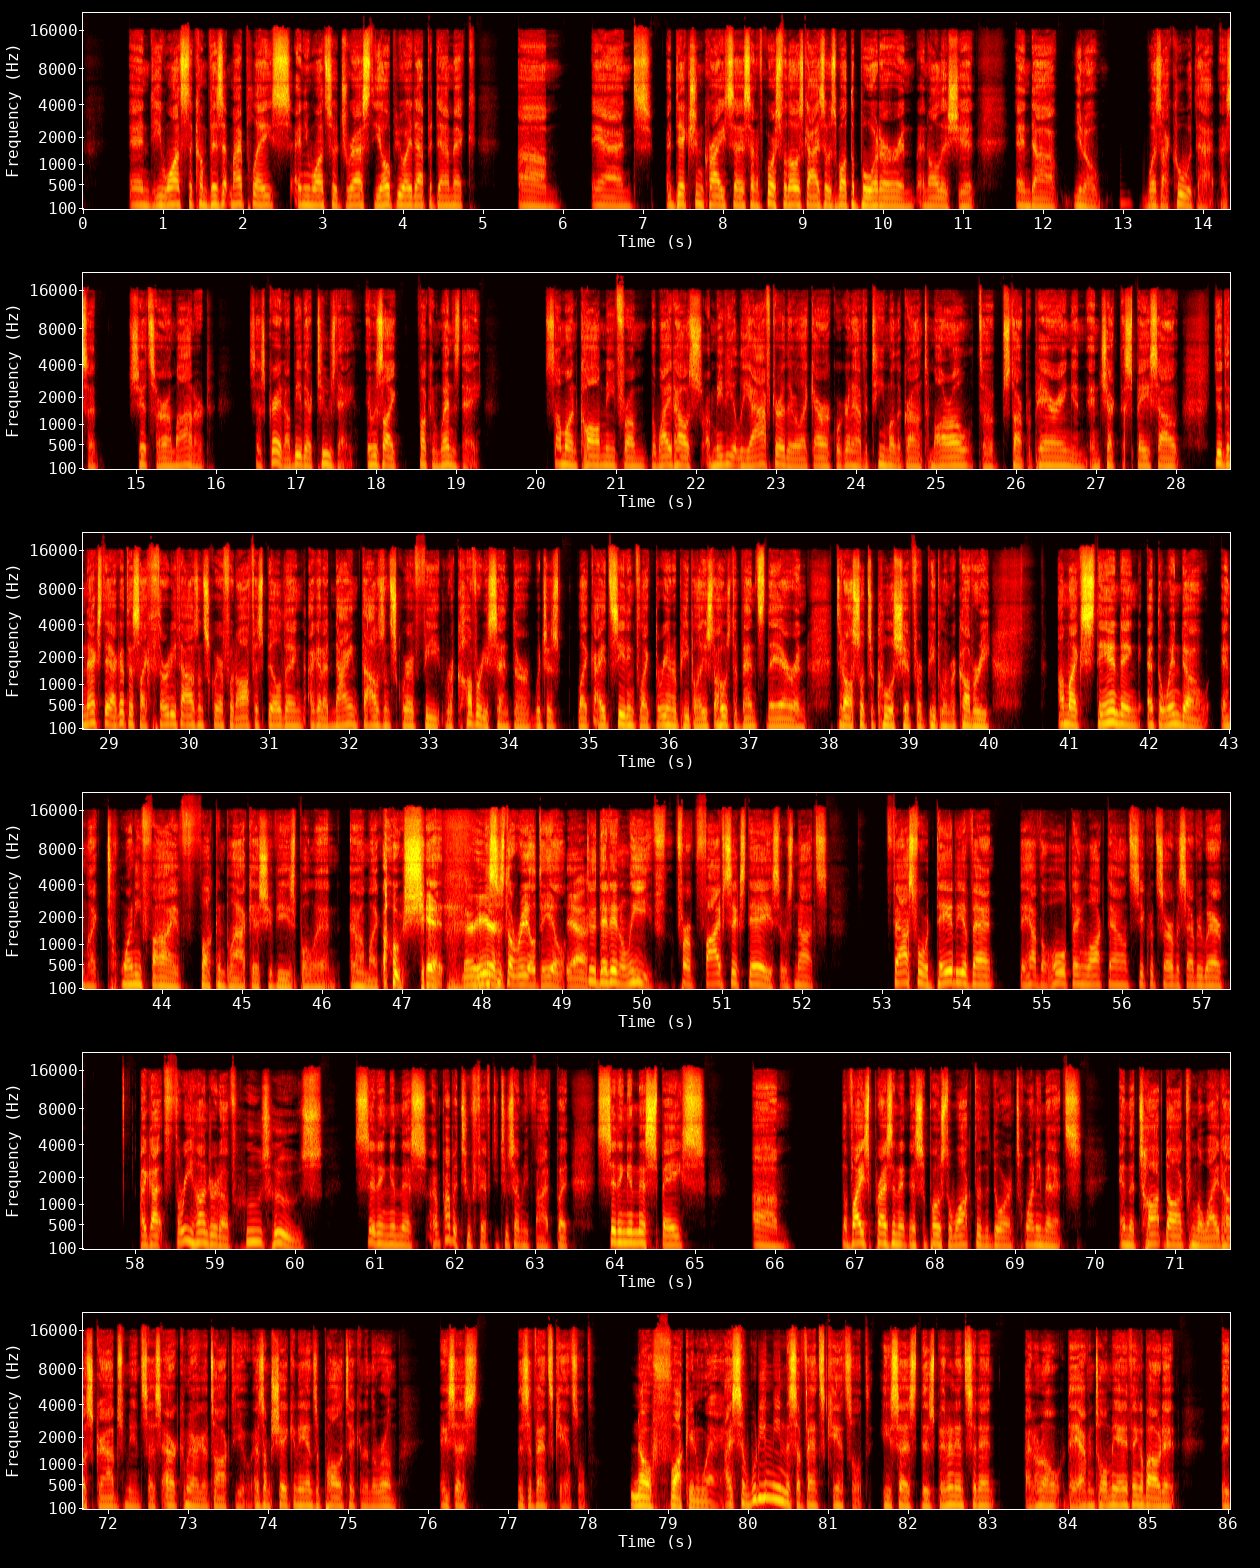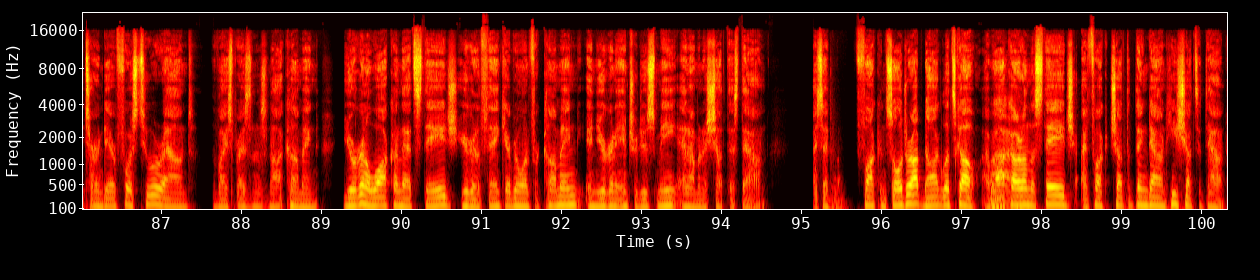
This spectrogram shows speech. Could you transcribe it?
and he wants to come visit my place and he wants to address the opioid epidemic um and addiction crisis. And of course, for those guys, it was about the border and, and all this shit. And uh, you know, was I cool with that? And I said, Shit, sir, I'm honored. He says, Great, I'll be there Tuesday. It was like fucking Wednesday. Someone called me from the White House immediately after. They were like, Eric, we're going to have a team on the ground tomorrow to start preparing and, and check the space out. Dude, the next day I got this like 30,000 square foot office building. I got a 9,000 square feet recovery center, which is like I had seating for like 300 people. I used to host events there and did all sorts of cool shit for people in recovery. I'm like standing at the window and like 25 fucking black SUVs pull in. And I'm like, oh shit. They're here. This is the real deal. Yeah. Dude, they didn't leave for five, six days. It was nuts. Fast forward, day of the event, they have the whole thing locked down, Secret Service everywhere. I got 300 of who's who's sitting in this, uh, probably 250, 275, but sitting in this space. Um, the vice president is supposed to walk through the door in 20 minutes. And the top dog from the White House grabs me and says, Eric, come here, I got to talk to you. As I'm shaking hands and politicking in the room. And he says, This event's canceled. no fucking way. I said, What do you mean this event's canceled? He says, There's been an incident. I don't know. They haven't told me anything about it. They turned Air Force Two around. The vice president is not coming. You're going to walk on that stage. You're going to thank everyone for coming and you're going to introduce me and I'm going to shut this down. I said, fucking soldier up, dog. Let's go. I walk out on the stage. I fucking shut the thing down. He shuts it down.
